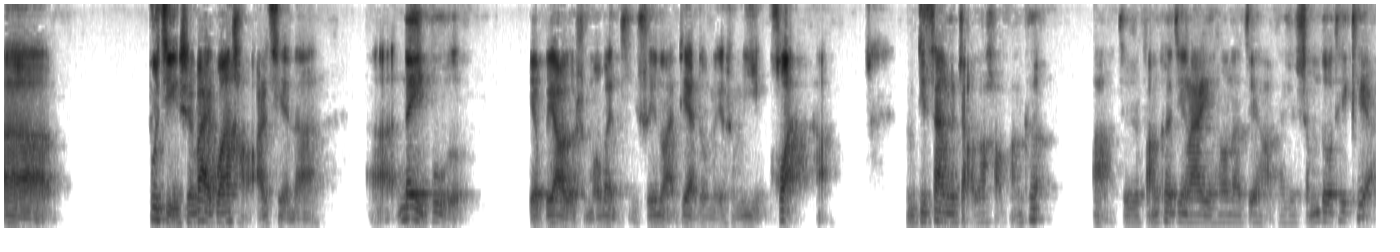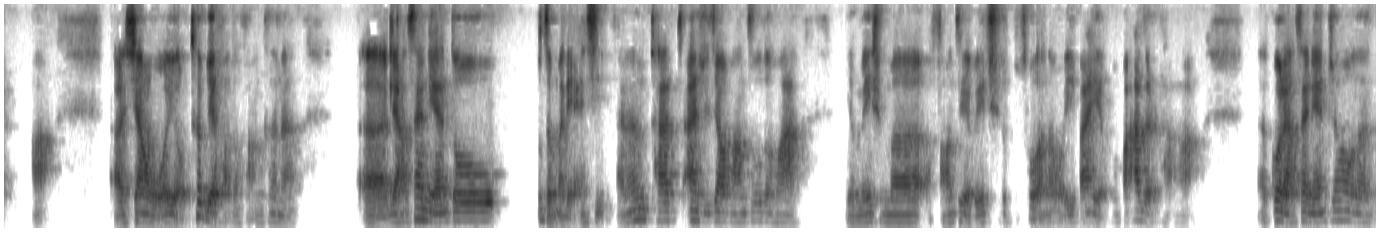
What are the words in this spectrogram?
呃，不仅是外观好，而且呢，呃，内部也不要有什么问题，水暖电都没有什么隐患哈。那么第三个，找个好房客啊，就是房客进来以后呢，最好他是什么都 take care 啊，呃，像我有特别好的房客呢，呃，两三年都不怎么联系，反正他按时交房租的话。也没什么，房子也维持的不错，那我一般也不巴着他啊。呃，过两三年之后呢，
